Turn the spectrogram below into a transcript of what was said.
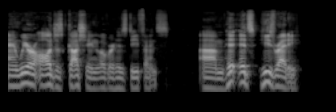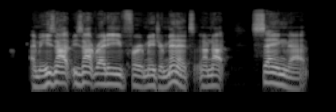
and we were all just gushing over his defense. Um, it's he's ready. I mean, he's not he's not ready for major minutes, and I'm not saying that.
